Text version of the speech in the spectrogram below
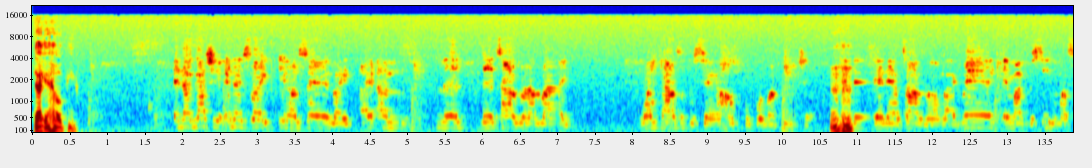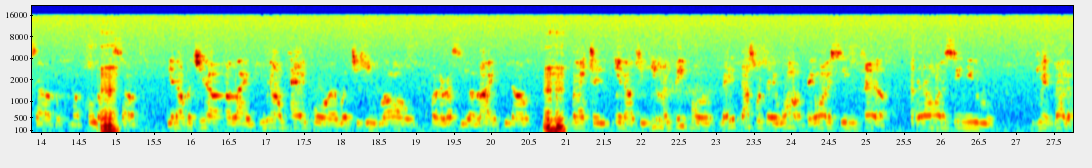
that can help you. And I got you. And it's like, you know what I'm saying? Like, I, I'm, there, there are times when I'm like 1,000% hopeful for my future. Mhm. And then, then there are times when I'm like, man, am I deceiving myself? Am I fooling Mm. myself? You know, but you know, like, you don't pay for what you do wrong for the rest of your life, you know? hmm But to you know, to human people, they that's what they want. They want to see you fail. They don't want to see you get better.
